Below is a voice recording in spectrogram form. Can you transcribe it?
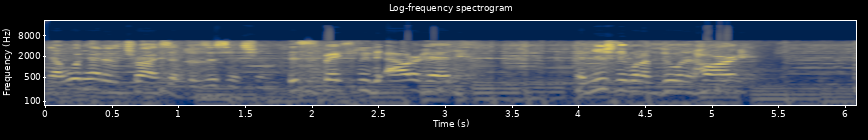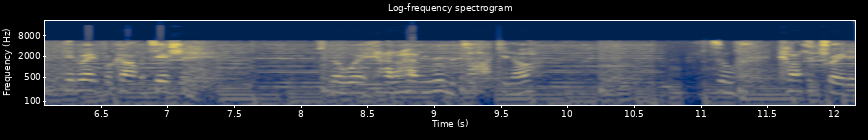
Now, what head of the tricep does this hit, Shawn? This is basically the outer head, and usually when I'm doing it hard, getting ready for competition, there's no way, I don't have any room to talk, you know? So concentrated.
